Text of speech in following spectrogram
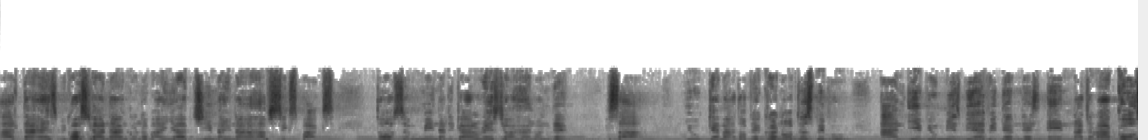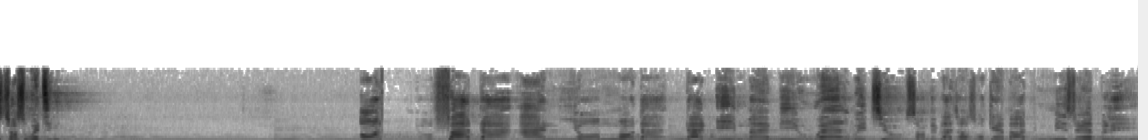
At times, because you are now grown up and you have gym and you now have six packs, doesn't mean that you can raise your hand on them. Sir, you came out of the ground of those people, and if you misbehave with them, there's a natural cause just waiting. Honor your father and your mother that it might be well with you. Some people are just walking about miserably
